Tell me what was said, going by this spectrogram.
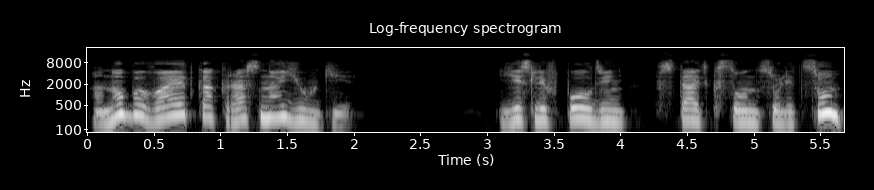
оно бывает как раз на юге. Если в полдень встать к солнцу лицом,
